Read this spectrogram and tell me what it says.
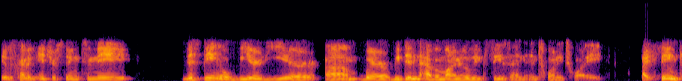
it was kind of interesting to me this being a weird year um, where we didn't have a minor league season in 2020. I think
